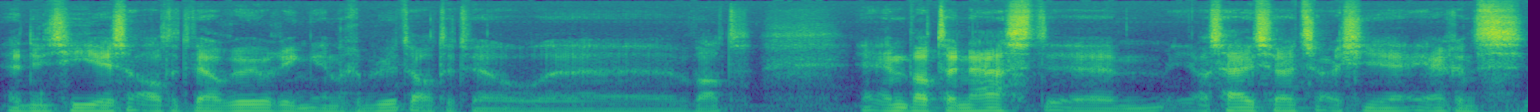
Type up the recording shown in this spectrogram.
En dus hier is altijd wel reuring en er gebeurt altijd wel eh, wat. En wat daarnaast, ehm, als huisarts, als je ergens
